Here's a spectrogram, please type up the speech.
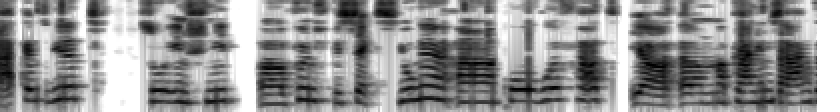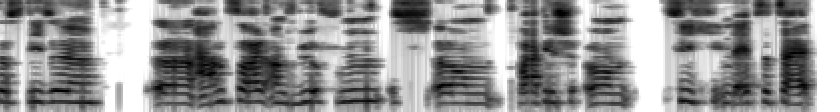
tragend wird, so im Schnitt äh, fünf bis sechs Junge äh, pro Wurf hat. Ja, ähm, man kann ihm sagen, dass diese äh, Anzahl an Würfen ähm, praktisch ähm, sich in letzter Zeit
